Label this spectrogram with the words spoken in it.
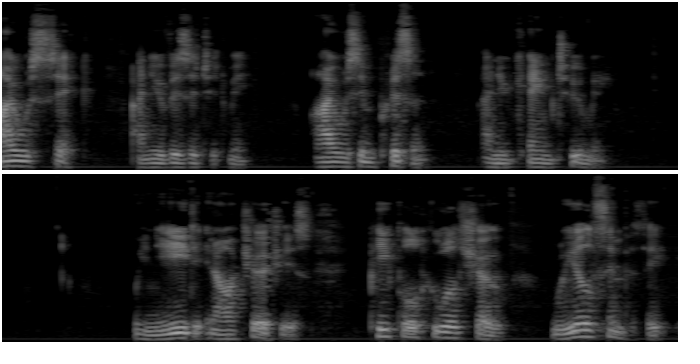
I was sick, and you visited me. I was in prison, and you came to me. We need in our churches people who will show real sympathy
